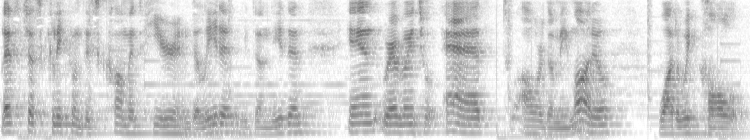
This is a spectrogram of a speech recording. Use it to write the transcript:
let's just click on this comment here and delete it. We don't need it and we're going to add to our domain model what we call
